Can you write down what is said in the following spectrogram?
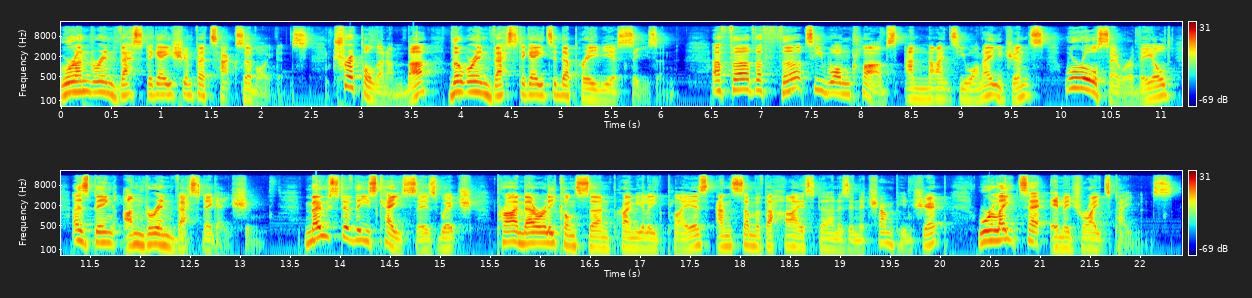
were under investigation for tax avoidance, triple the number that were investigated the previous season. A further 31 clubs and 91 agents were also revealed as being under investigation. Most of these cases, which primarily concern Premier League players and some of the highest earners in the Championship, relate to image rights payments.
